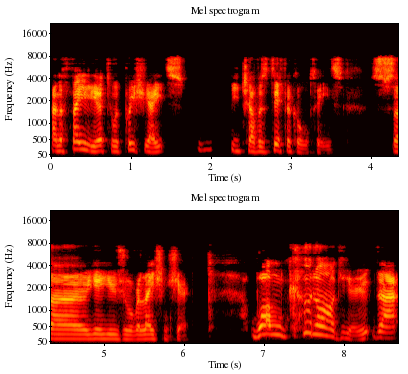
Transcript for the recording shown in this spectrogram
and a failure to appreciate each other's difficulties. So, your usual relationship. One could argue that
